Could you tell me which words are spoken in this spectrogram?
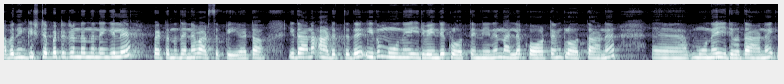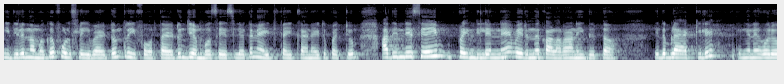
അപ്പോൾ നിങ്ങൾക്ക് ഇഷ്ടപ്പെട്ടിട്ടുണ്ടെന്നുണ്ടെങ്കിൽ പെട്ടെന്ന് തന്നെ വാട്സപ്പ് ചെയ്യുക കേട്ടോ. ഇതാണ് അടുത്തത്. ഇത് മൂന്ന് ഇരുപതിന്റെ ക്ലോത്ത് തന്നെയാണ്. നല്ല കോട്ടൺ ക്ലോത്താണ് മൂന്ന് ഇരുപതാണ്. ഇതിൽ നമുക്ക് ഫുൾ സ്ലീവായിട്ടും ത്രീ ഫോർത്തായിട്ടും ജംബോ സൈസിലൊക്കെ നൈറ്റ് തയ്ക്കാനായിട്ട് പറ്റും. അതിന്റെ സെയിം പ്രിന്റിൽ തന്നെ വരുന്ന കളറാണ് ഇത് കേട്ടോ ഇത് ബ്ലാക്കിൽ ഇങ്ങനെ ഒരു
